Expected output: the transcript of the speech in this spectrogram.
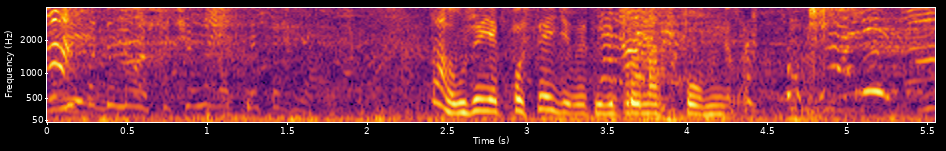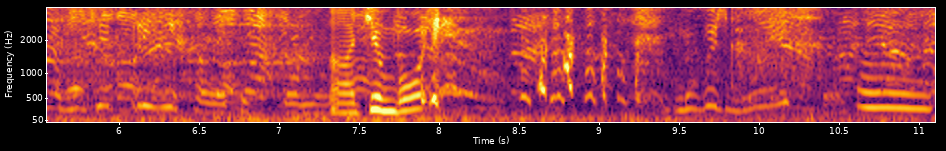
Вони подумали, що чому вас не позвали. Та, вже як посиділи, тоді про нас вспомнили. Вже приїхали, тут вспомнили. А, тим більше. Ну ви ж близько.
